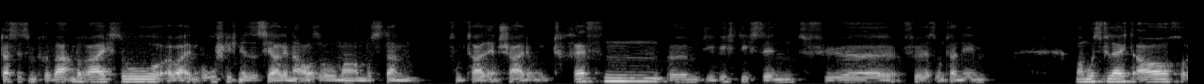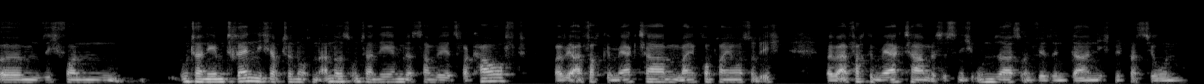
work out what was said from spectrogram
Das ist im privaten Bereich so, aber im beruflichen ist es ja genauso. Man muss dann zum Teil Entscheidungen treffen, ähm, die wichtig sind für, für das Unternehmen. Man muss vielleicht auch ähm, sich von Unternehmen trennen. Ich habe da noch ein anderes Unternehmen, das haben wir jetzt verkauft, weil wir einfach gemerkt haben, meine Kompagnons und ich, weil wir einfach gemerkt haben, es ist nicht unseres und wir sind da nicht mit Passion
